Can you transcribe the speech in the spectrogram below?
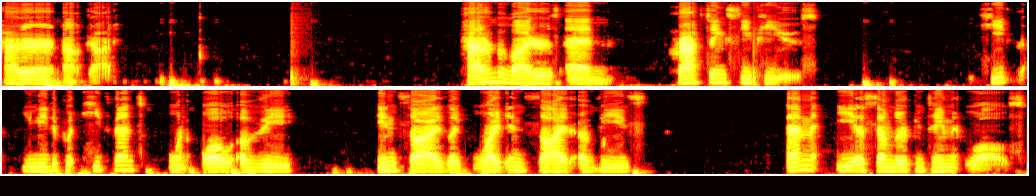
pattern, oh god, pattern providers and crafting CPUs. Heat, you need to put heat vents on all of the inside, like right inside of these ME assembler containment walls.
